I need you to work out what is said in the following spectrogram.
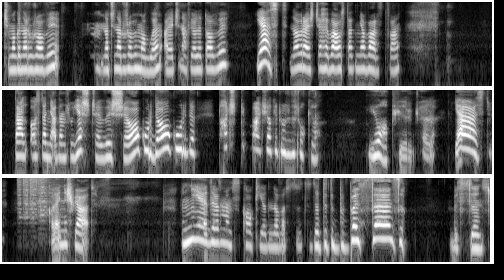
Czy mogę na różowy? Znaczy na różowy mogłem, ale czy na fioletowy? Jest! Dobra, jeszcze chyba ostatnia warstwa. Tak, ostatnia, a tam są jeszcze wyższe. O kurde, o kurde. Patrz, ty, patrz jakie to jest wysokie. Ja pierdzielę. Jest! Kolejny świat. No nie, teraz mam skoki od nowa. Bez sensu. Bez sensu.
